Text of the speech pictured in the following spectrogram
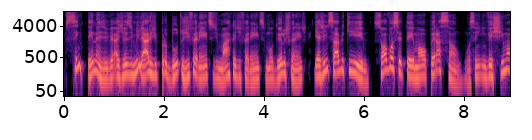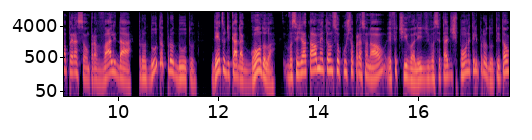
centenas, às vezes milhares de produtos diferentes, de marcas diferentes, modelos diferentes, e a gente sabe que só você ter uma operação, você investir uma operação para validar produto a produto dentro de cada gôndola, você já está aumentando seu custo operacional efetivo ali de você estar tá dispondo aquele produto. Então,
